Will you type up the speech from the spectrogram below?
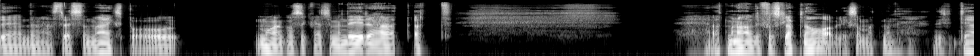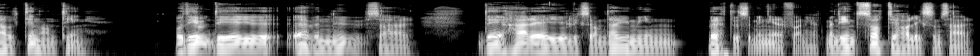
eh, den här stressen märks på och många konsekvenser. Men det är det här att, att att man aldrig får slappna av liksom. Att man, det, det är alltid någonting. Och det, det, är ju även nu så här. Det här är ju liksom, det här är ju min berättelse, min erfarenhet. Men det är inte så att jag har liksom så här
